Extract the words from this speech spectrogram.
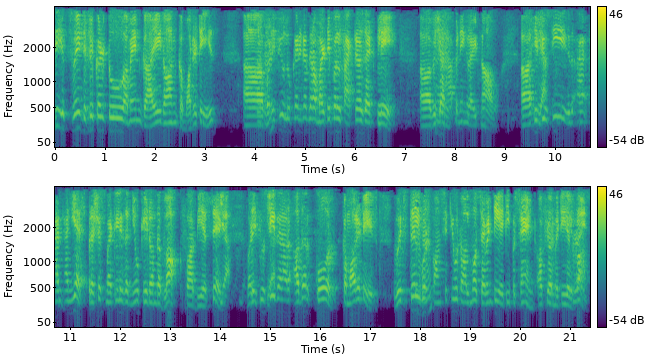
See, it's very difficult to I mean guide on commodities. Uh, mm -hmm. But if you look at it, there are multiple factors at play uh, which mm -hmm. are happening right now. Uh, if yeah. you see, and, and yes, precious metal is a new kid on the block for BS6. Yeah. But if you see, yeah. there are other core commodities which still mm -hmm. would mm-hmm. constitute almost 70-80% of your material cost.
